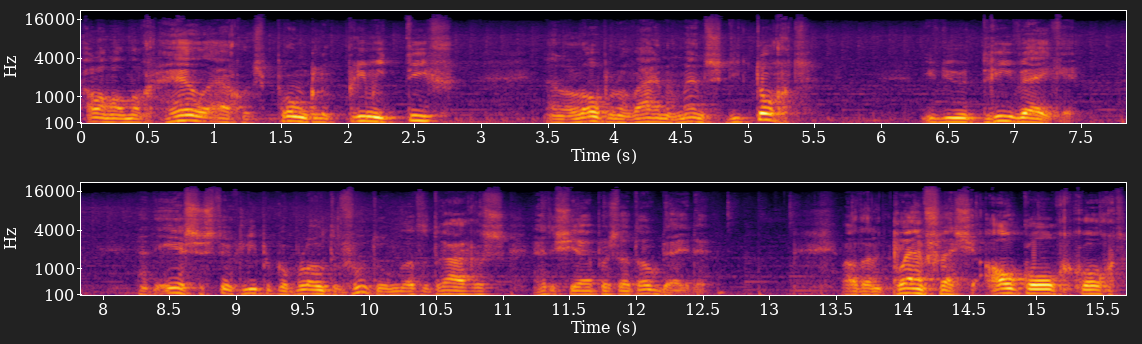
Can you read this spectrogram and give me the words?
allemaal nog heel erg oorspronkelijk primitief. En er lopen nog weinig mensen. Die tocht die duurt drie weken. Het eerste stuk liep ik op blote voeten, omdat de dragers, de Sherpas, dat ook deden. We hadden een klein flesje alcohol gekocht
